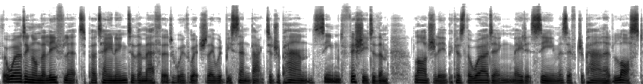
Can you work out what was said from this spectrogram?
the wording on the leaflet pertaining to the method with which they would be sent back to Japan seemed fishy to them, largely because the wording made it seem as if Japan had lost,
